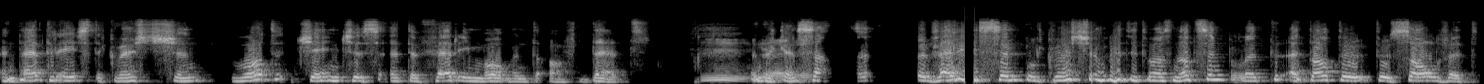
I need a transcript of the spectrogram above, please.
And that raised the question what changes at the very moment of death? Mm, and I guess a, a, very simple question, but it was not simple at, at all to, to solve it.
